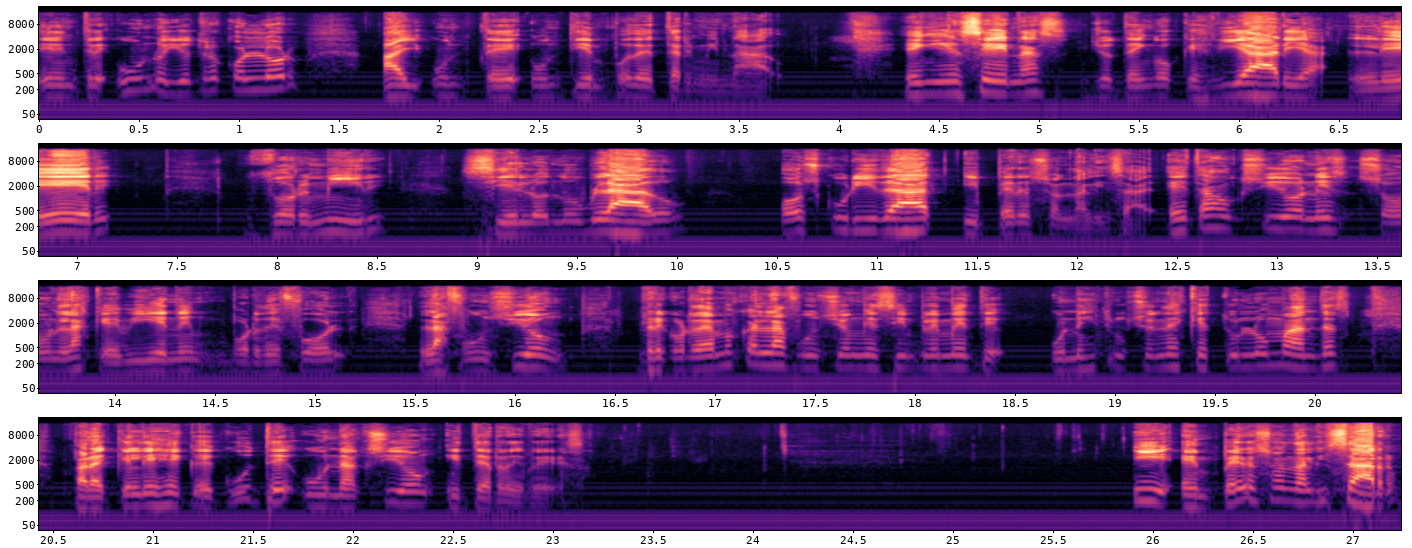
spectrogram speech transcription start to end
entre uno y otro color hay un tiempo determinado. En escenas yo tengo que es diaria, leer, dormir, cielo nublado, oscuridad y personalizar. Estas opciones son las que vienen por default. La función, recordemos que la función es simplemente unas instrucciones que tú lo mandas para que él ejecute una acción y te regresa. Y en personalizar,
